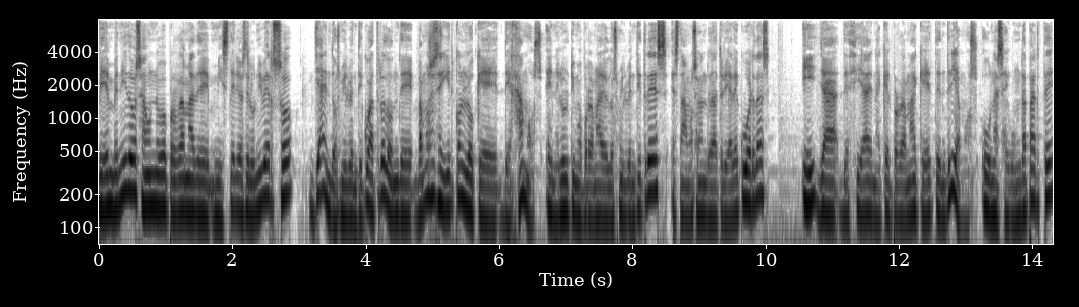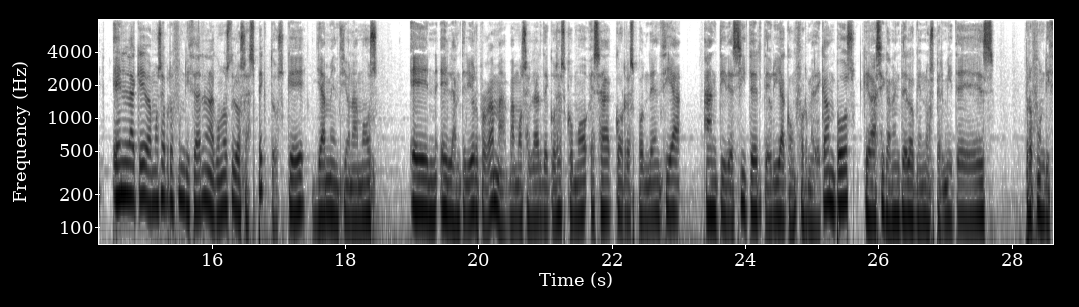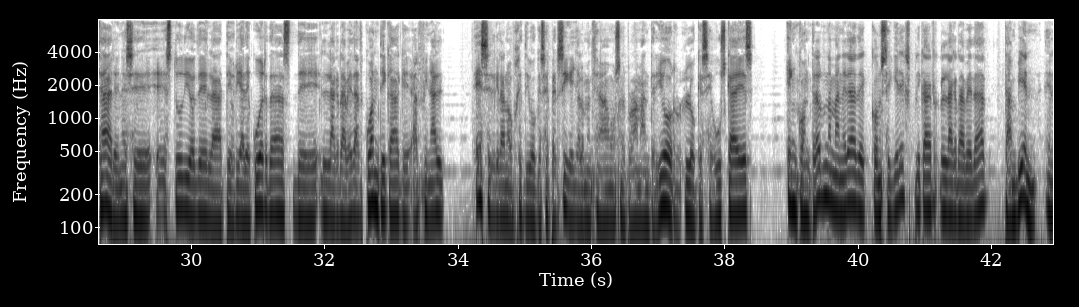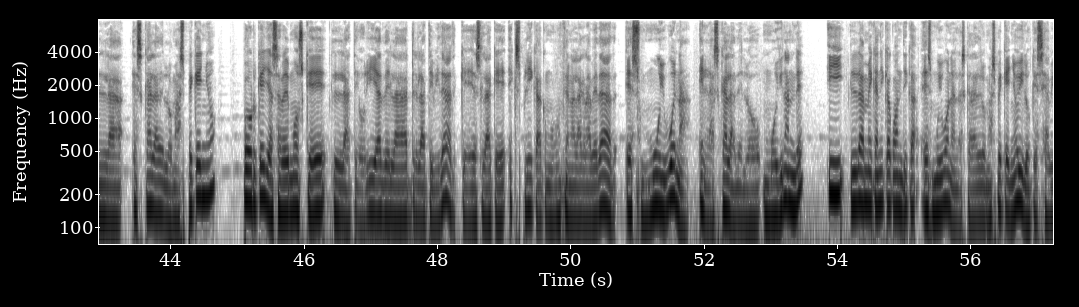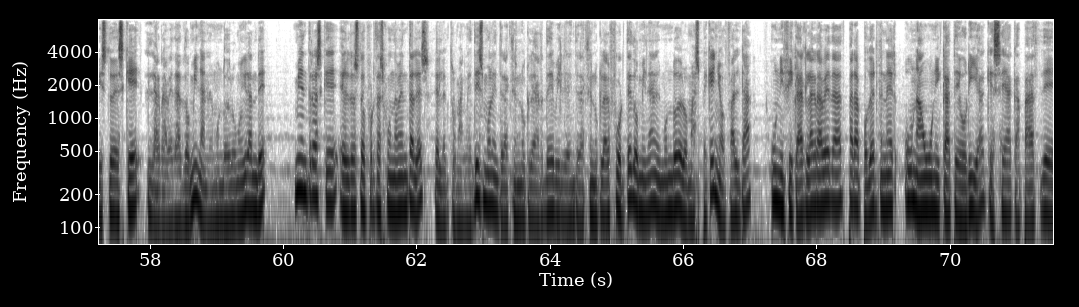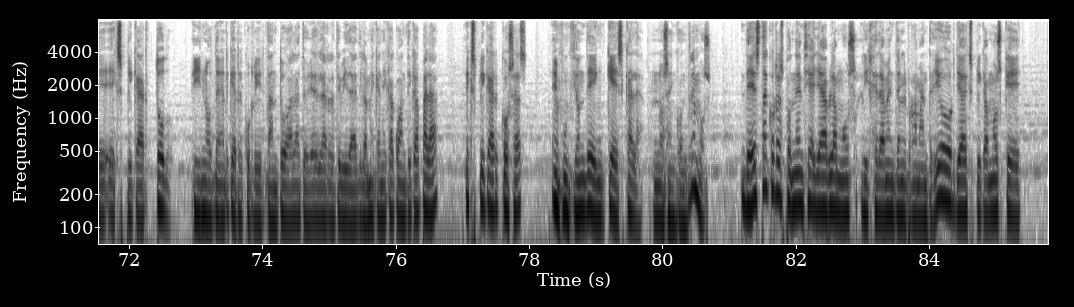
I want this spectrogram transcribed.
Bienvenidos a un nuevo programa de Misterios del Universo, ya en 2024, donde vamos a seguir con lo que dejamos en el último programa del 2023. Estábamos hablando de la teoría de cuerdas y ya decía en aquel programa que tendríamos una segunda parte en la que vamos a profundizar en algunos de los aspectos que ya mencionamos en el anterior programa. Vamos a hablar de cosas como esa correspondencia anti-de Sitter, teoría conforme de campos, que básicamente lo que nos permite es profundizar en ese estudio de la teoría de cuerdas, de la gravedad cuántica, que al final es el gran objetivo que se persigue, ya lo mencionábamos en el programa anterior, lo que se busca es encontrar una manera de conseguir explicar la gravedad también en la escala de lo más pequeño, porque ya sabemos que la teoría de la relatividad, que es la que explica cómo funciona la gravedad, es muy buena en la escala de lo muy grande, y la mecánica cuántica es muy buena en la escala de lo más pequeño y lo que se ha visto es que la gravedad domina en el mundo de lo muy grande, mientras que el resto de fuerzas fundamentales, el electromagnetismo, la interacción nuclear débil y la interacción nuclear fuerte, dominan el mundo de lo más pequeño. Falta unificar la gravedad para poder tener una única teoría que sea capaz de explicar todo y no tener que recurrir tanto a la teoría de la relatividad y la mecánica cuántica para explicar cosas en función de en qué escala nos encontremos. De esta correspondencia ya hablamos ligeramente en el programa anterior, ya explicamos que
